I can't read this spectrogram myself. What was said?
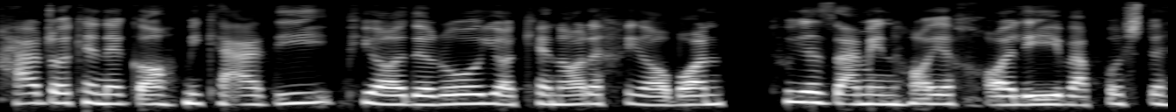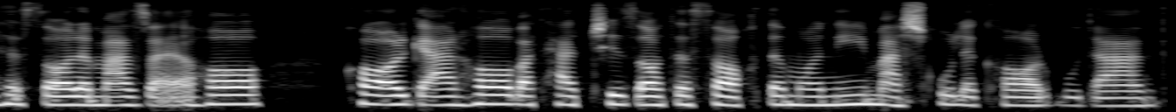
هر جا که نگاه می کردی، پیاده رو یا کنار خیابان توی زمین های خالی و پشت حصار مزرعه ها، کارگرها و تجهیزات ساختمانی مشغول کار بودند.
